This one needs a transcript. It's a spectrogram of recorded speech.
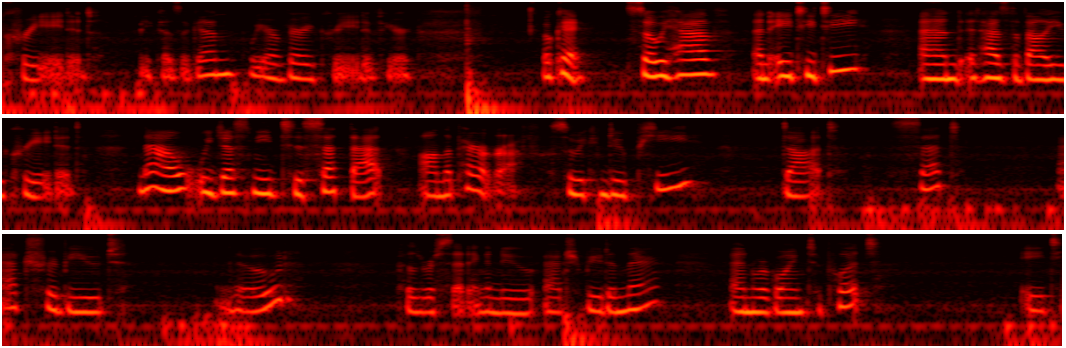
created, because again, we are very creative here. Okay, so we have an att, and it has the value created. Now we just need to set that on the paragraph. So we can do p dot set attribute node because we're setting a new attribute in there and we're going to put att.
